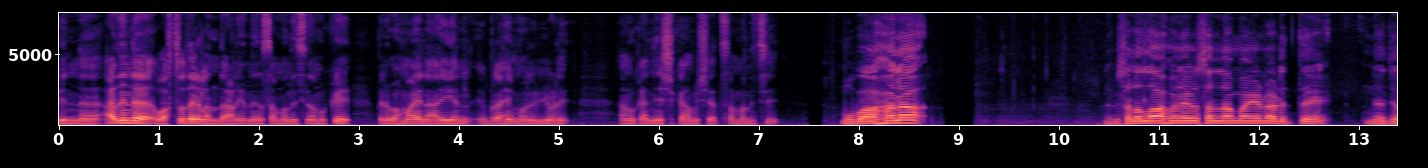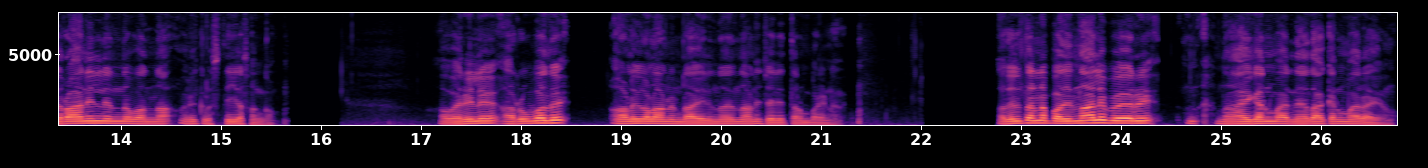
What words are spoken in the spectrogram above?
പിന്നെ അതിന്റെ വസ്തുതകൾ എന്താണ് എന്നതിനെ സംബന്ധിച്ച് നമുക്ക് പിന്നെ ബഹുമാനായൻ ഇബ്രാഹിം മൗലവിയോട് നമുക്ക് അന്വേഷിക്കാം വിഷയത്തെ സംബന്ധിച്ച്. മുബാഹല നബി സല്ലല്ലാഹു അലൈഹി വസ്ലാമയുടെ അടുത്ത് നജറാനിൽ നിന്ന് വന്ന ഒരു ക്രിസ്തീയ സംഘം അവരിൽ അറുപത് ആളുകളാണ് ഉണ്ടായിരുന്നതെന്നാണ് ചരിത്രം പറയുന്നത് അതിൽ തന്നെ പതിനാല് പേര് നായകന്മാർ നേതാക്കന്മാരായിരുന്നു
